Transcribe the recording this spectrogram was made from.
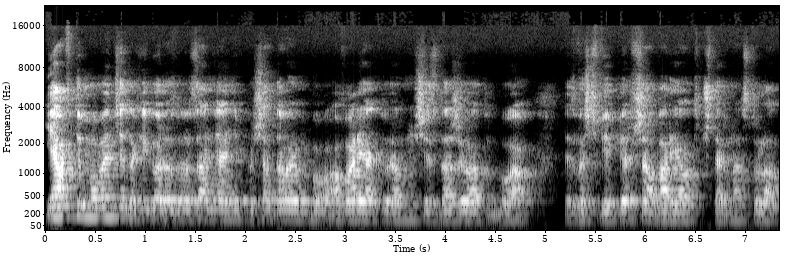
Ja w tym momencie takiego rozwiązania nie posiadałem, bo awaria, która mi się zdarzyła, to była, to jest właściwie pierwsza awaria od 14 lat,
